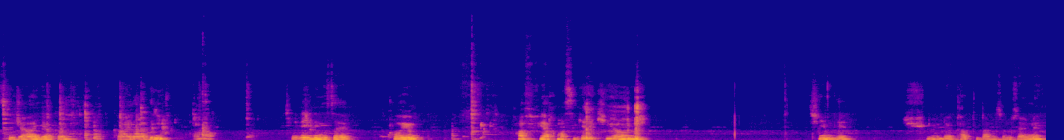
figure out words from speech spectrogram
sıcağa yakın. Kaynar değil ama. Elinize koyun. Hafif yakması gerekiyor. Şimdi şöyle tatlılarımızın üzerine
